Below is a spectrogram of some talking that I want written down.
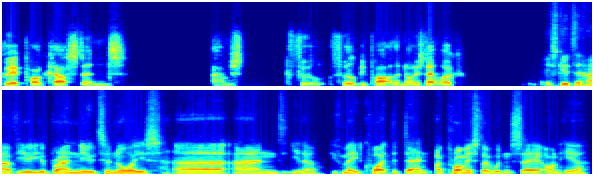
Great podcast, and I'm just thrilled, thrilled to be part of the Noise Network. It's good to have you. You're brand new to noise, uh, and you know you've made quite the dent. I promised I wouldn't say it on here,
